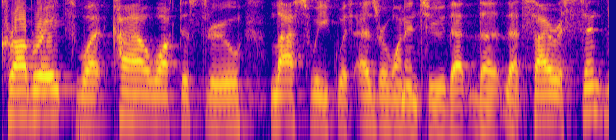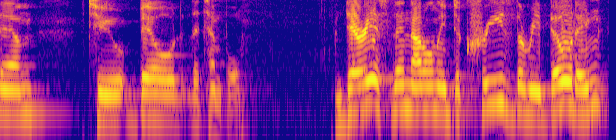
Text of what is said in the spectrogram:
corroborates what Kyle walked us through last week with Ezra 1 and 2 that, the, that Cyrus sent them to build the temple. Darius then not only decrees the rebuilding,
